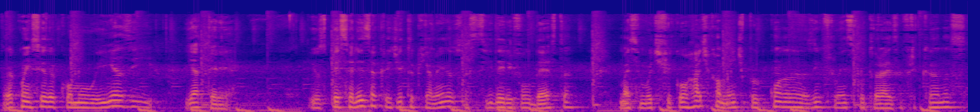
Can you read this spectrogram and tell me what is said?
Ela é conhecida como Iasi Yateré. E os especialistas acreditam que a lenda do Saci derivou desta, mas se modificou radicalmente por conta das influências culturais africanas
